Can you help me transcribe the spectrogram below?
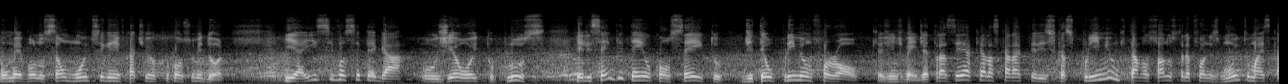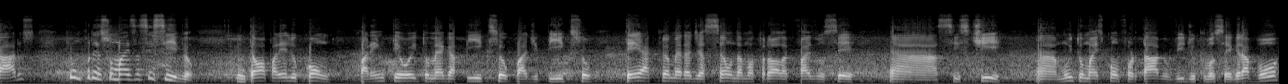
uma evolução muito significativa para o consumidor. E aí, se você pegar o G8 Plus, ele sempre tem o conceito de ter o Premium for All, que a gente vende, é trazer aquelas características premium que estavam só nos telefones muito mais caros para um preço mais acessível. Então, aparelho com 48 megapixel, quad pixel, ter a câmera de ação da Motorola que faz você ah, assistir ah, muito mais confortável o vídeo que você gravou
